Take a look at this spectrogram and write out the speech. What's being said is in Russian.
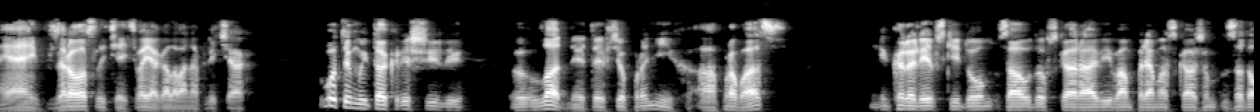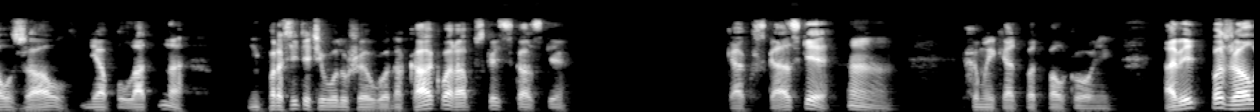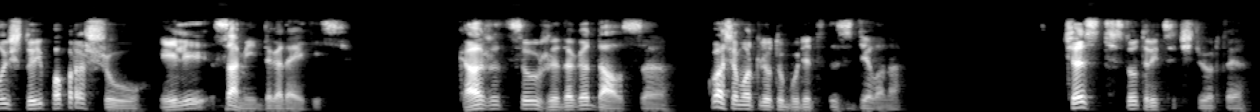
Эй, взрослый чей, своя голова на плечах. Вот и мы так решили. Э, ладно, это все про них, а про вас? Королевский дом Саудовской Аравии вам, прямо скажем, задолжал неоплатно. Просите чего душе угодно, как в арабской сказке. Как в сказке? Хм, хмыкает подполковник. А ведь, пожалуй, что и попрошу, или сами догадаетесь. Кажется, уже догадался. К вашему отлету будет сделано. Часть 134.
